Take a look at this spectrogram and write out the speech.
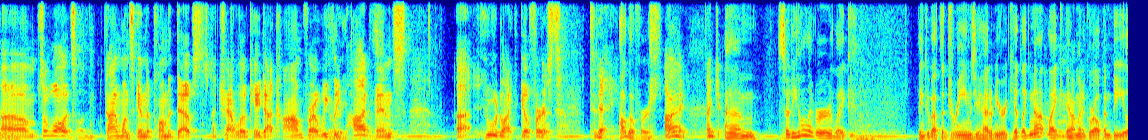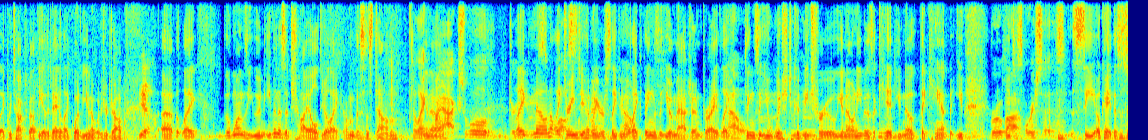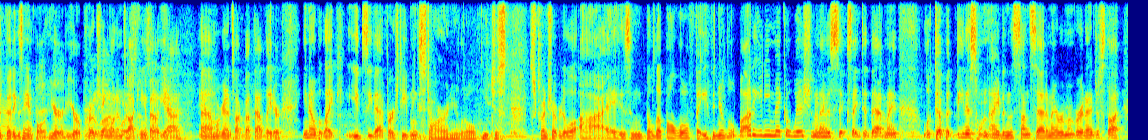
Um, so while it's time once again to plumb the depths at travelok.com for our weekly Very podvents, uh, who would like to go first today? I'll go first. All right. Thank you. Um, so do y'all ever like think about the dreams you had when you were a kid? Like not like, and mm. I'm gonna grow up and be like we talked about the other day. Like what you know, what was your job? Yeah. Uh, but like the ones that you even as a child, you're like, um, this is dumb. Like you know? my actual dreams. like no, not like while dreams you had while you were sleeping? sleeping, but Oh. like things that you imagined, right? Like Oh. things that you mm-hmm. wished could be mm-hmm. true, you know. And even as a kid, mm-hmm. you know that they can't, but you like, you robot just horses. see. Okay, this is a good example. You're you're approaching Robot what I'm talking about. okay. Yeah. Yeah. Um, we're gonna talk about that later. You know, but like you'd see that first evening star, and your little you just scrunch up your little eyes and build up all little faith in your little body, and you'd make a wish. And when I was six, I did that, and I looked up at Venus one night in the sunset, and I remember, and I just thought,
